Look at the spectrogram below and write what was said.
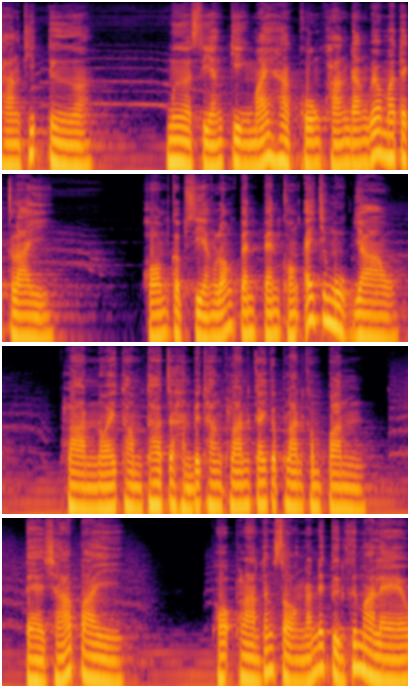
ทางทิศเหนือ เมื่อเสียงกิ่งไม้หักโค้งผางดังแว่วมาแต่ไกล พร้อมกับเสียงร้องแป้นๆของไอ้จมูกยาว พลานน้อยทำท่าจะหันไปทางพลานไกลกับพลานคำปัน แต่ช้าไป เพราะพลานทั้งสองนั้นได้ตื่นขึ้นมาแล้ว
